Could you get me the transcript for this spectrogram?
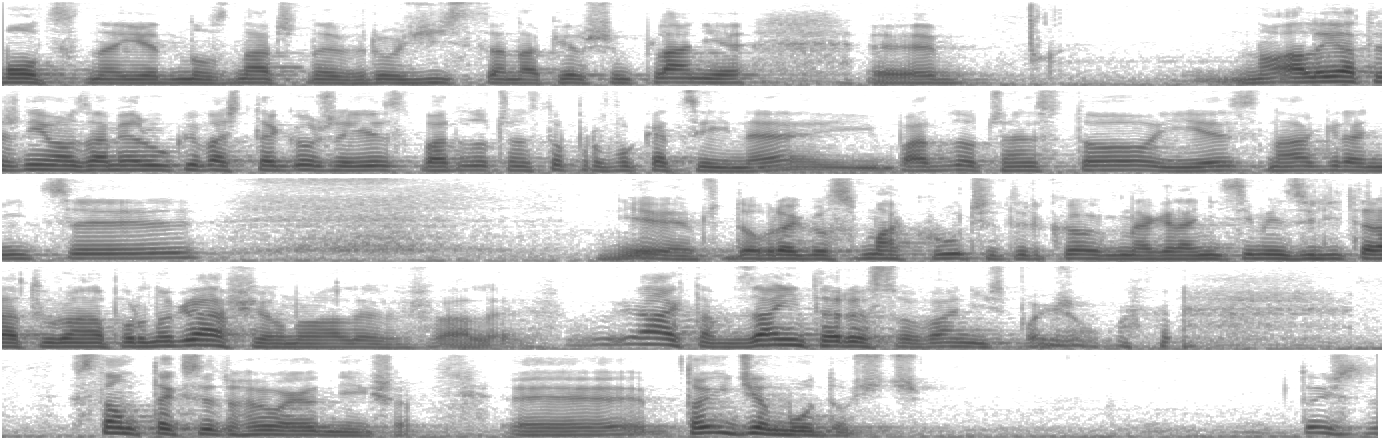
mocne, jednoznaczne, wyraziste na pierwszym planie. E, no ale ja też nie mam zamiaru ukrywać tego, że jest bardzo często prowokacyjne i bardzo często jest na granicy nie wiem, czy dobrego smaku, czy tylko na granicy między literaturą a pornografią, no ale, ale jak tam, zainteresowani spojrzą. Stąd teksty trochę łagodniejsze. E, to idzie młodość. To jest,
